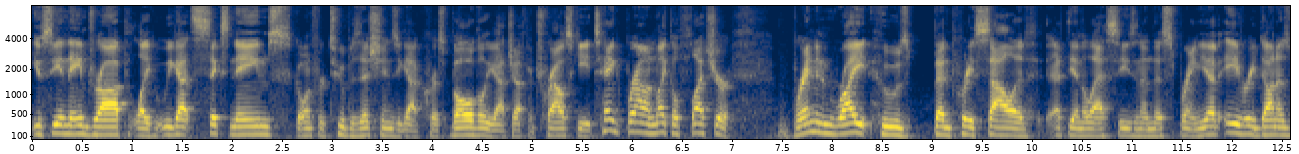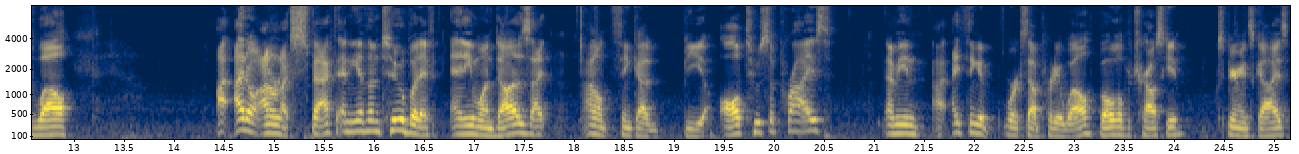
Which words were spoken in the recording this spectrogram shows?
You see a name drop. Like we got six names going for two positions. You got Khris Bogle, you got Jeff Pietrowski, Tank Brown, Michael Fletcher, Brandon Wright, who's been pretty solid at the end of last season and this spring. You have Avery Dunn as well. I, I don't I don't expect any of them to, but if anyone does, I I don't think I'd be all too surprised. I mean, I, I think it works out pretty well. Bogle, Pietrowski, experienced guys.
